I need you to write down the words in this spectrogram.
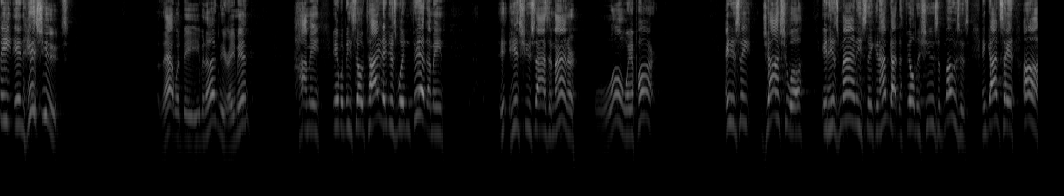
feet in his shoes. That would be even uglier, amen? I mean, it would be so tight they just wouldn't fit. I mean, his shoe size and mine are a long way apart. And you see, Joshua, in his mind, he's thinking, I've got to fill the shoes of Moses. And God's saying, uh,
